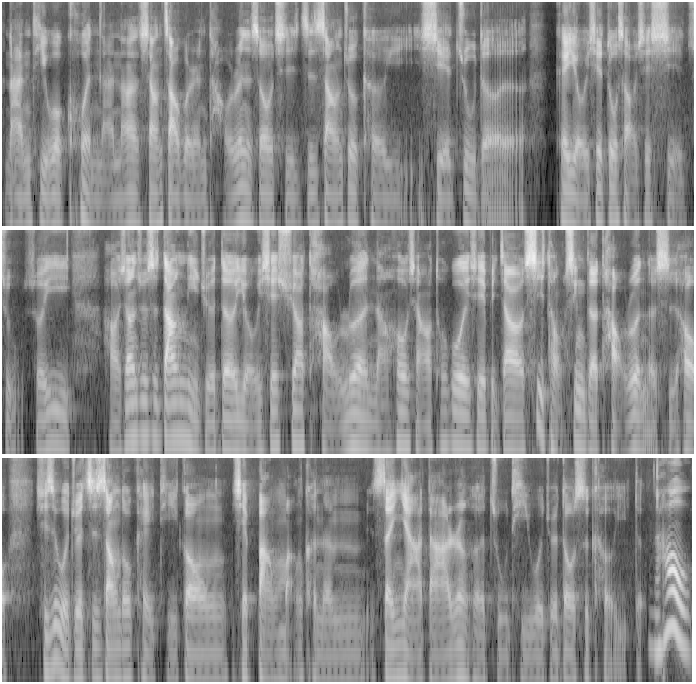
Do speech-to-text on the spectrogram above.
难题或困难，然后想找个人讨。讨论的时候，其实智商就可以协助的。可以有一些多少一些协助，所以好像就是当你觉得有一些需要讨论，然后想要通过一些比较系统性的讨论的时候，其实我觉得智商都可以提供一些帮忙，可能生涯的任何主题，我觉得都是可以的。然后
